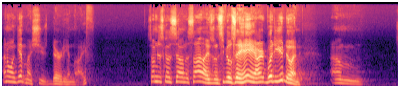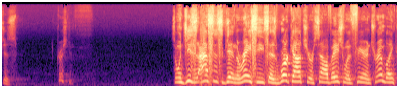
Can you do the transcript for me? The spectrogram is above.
I don't want to get my shoes dirty in life. So I'm just going to sit on the sidelines and see people say, hey, what are you doing? Um, just Christian. So when Jesus asks us to get in the race, he says, work out your salvation with fear and trembling.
